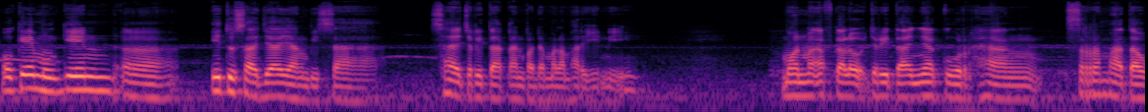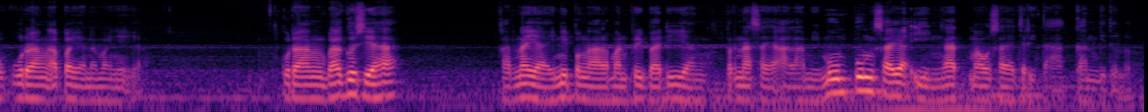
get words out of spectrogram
Oke mungkin uh, itu saja yang bisa saya ceritakan pada malam hari ini. Mohon maaf kalau ceritanya kurang serem atau kurang apa ya namanya ya? Kurang bagus ya. Karena ya ini pengalaman pribadi yang pernah saya alami. Mumpung saya ingat mau saya ceritakan gitu loh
